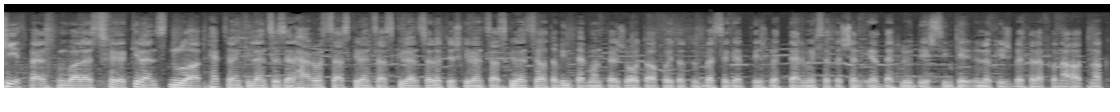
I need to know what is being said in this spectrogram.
7 perc múlva lesz fél 906 79300 995 és 996 a Wintermantel Zsoltal folytatott beszélgetésben természetesen érdeklődés szintjén önök is betelefonálhatnak.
